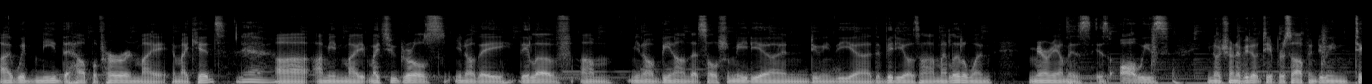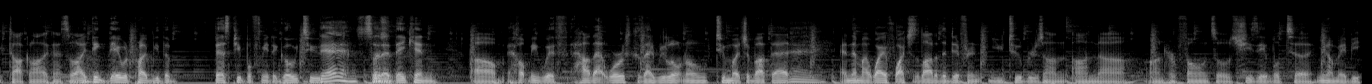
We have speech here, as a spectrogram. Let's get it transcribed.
I would need the help of her and my and my kids. Yeah. Uh, I mean, my my two girls, you know, they they love, um, you know, being on that social media and doing the uh, the videos on. My little one, Miriam, is is always, you know, trying to videotape herself and doing TikTok and all that kind of. So I think they would probably be the best people for me to go to. Yeah, So that they can um, help me with how that works because I really don't know too much about that. Yeah. And then my wife watches a lot of the different YouTubers on on uh, on her phone, so she's able to, you know, maybe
